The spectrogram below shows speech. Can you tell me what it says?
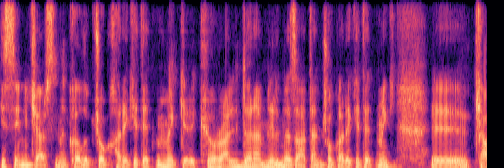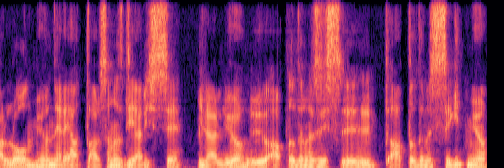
hissenin içerisinde kalıp çok hareket etmemek gerekiyor. Rally dönemlerinde zaten çok hareket etmek e, karlı olmuyor. Nereye atlarsanız diğer hisse ilerliyor. Atladığınız hisse, atladığınız hisse gitmiyor.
